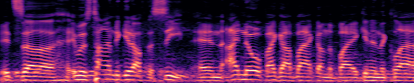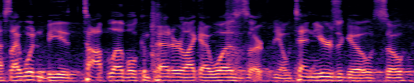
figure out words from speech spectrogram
it's uh, it was time to get off the seat. And I know if I got back on the bike and in the class, I wouldn't be a top level competitor like I was, or, you know, 10 years ago. So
